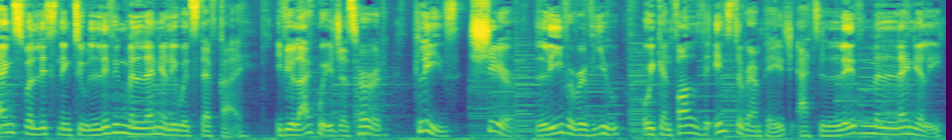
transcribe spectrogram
Thanks for listening to Living Millennially with Steph Kai. If you like what you just heard, please share, leave a review, or you can follow the Instagram page at Live Millennially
